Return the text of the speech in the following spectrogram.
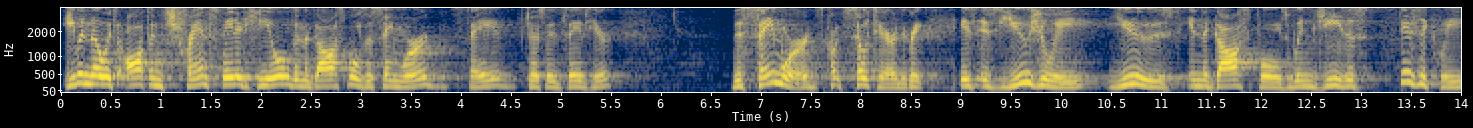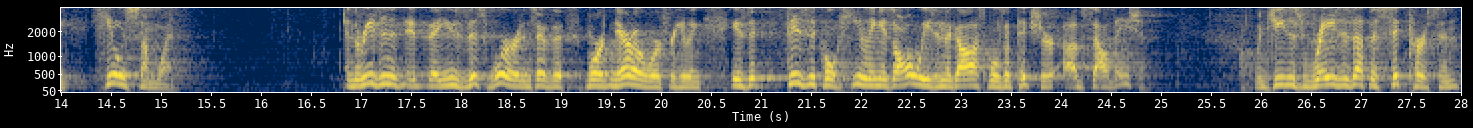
Even though it's often translated healed in the gospel is the same word, saved, translated saved here, the same word, it's called soter in the Greek, is, is usually used in the gospels when Jesus physically heals someone. And the reason they use this word instead of the more narrow word for healing is that physical healing is always in the Gospels a picture of salvation. When Jesus raises up a sick person,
